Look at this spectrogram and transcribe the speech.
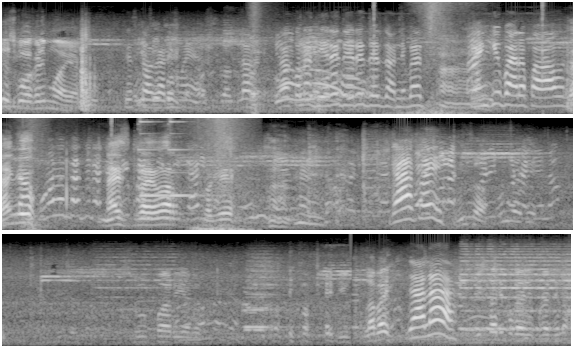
त्यसको अगाडि म आइहाल्छु। त्यसको अगाडि म ल गएकोलाई धेरै धेरै धेरै धन्यवाद। थ्याङ्क यू बाह्र पाव thank you nice driver okay गएको है। सुपारी अब पठाइदिउँ ल भाइ जा ल बिस्तारै पुगाइ पुगाइदिनु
